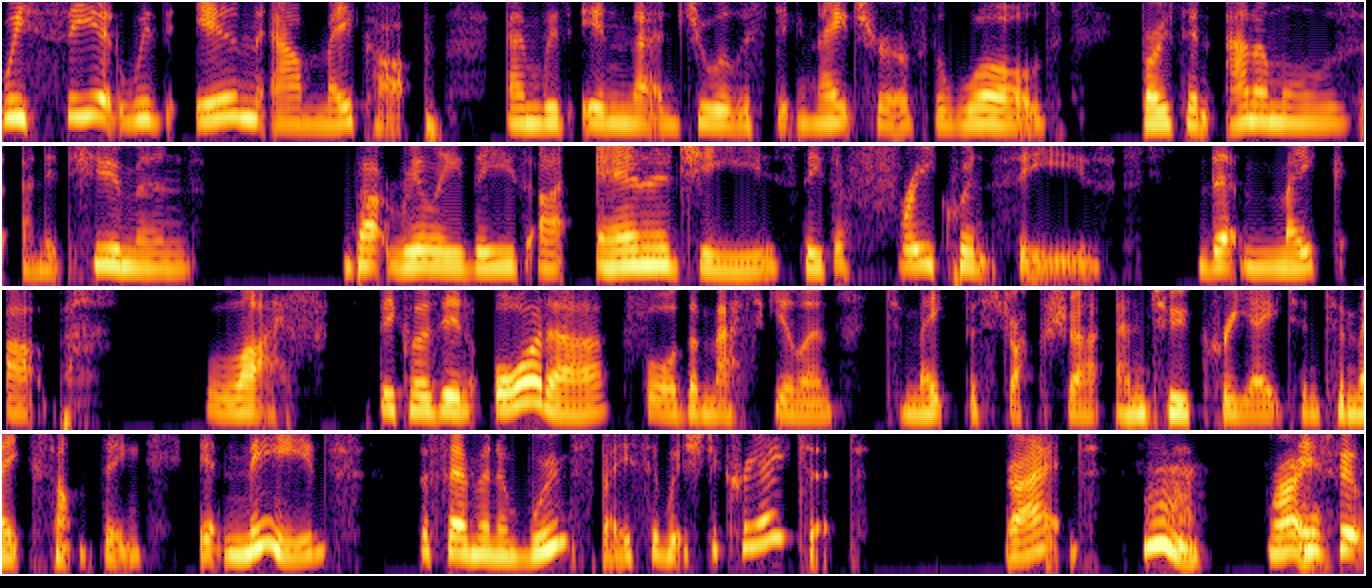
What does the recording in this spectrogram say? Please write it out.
We see it within our makeup and within that dualistic nature of the world, both in animals and in humans. But really, these are energies, these are frequencies that make up life. Because in order for the masculine to make the structure and to create and to make something, it needs the feminine womb space in which to create it. Right? Hmm. Right. If it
